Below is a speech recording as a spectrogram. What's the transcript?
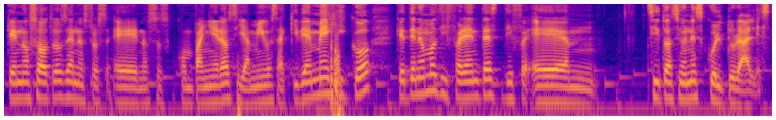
que nosotros de nuestros, eh, nuestros compañeros y amigos aquí de México que tenemos diferentes... Em, situaciones culturales.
